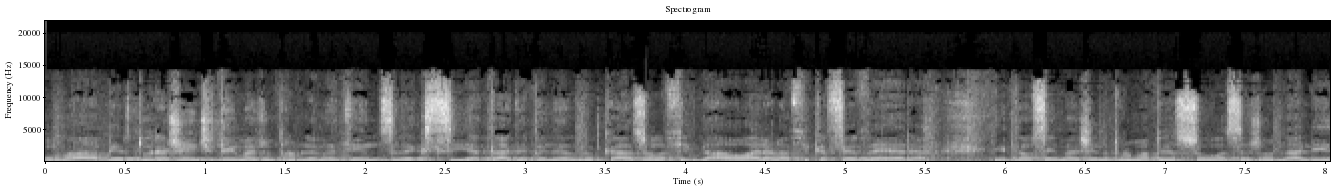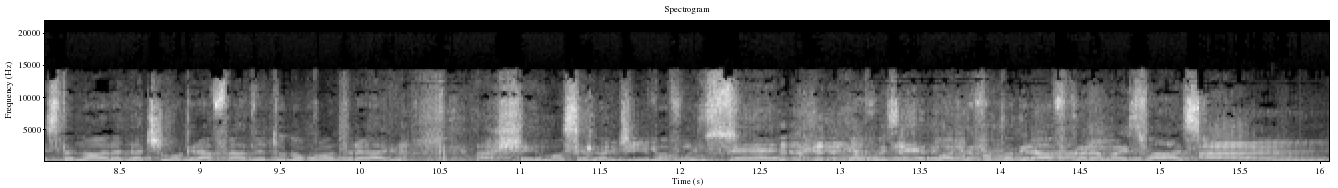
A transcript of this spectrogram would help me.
uma abertura. Gente, tem mais um problema, eu tenho dislexia, tá? Dependendo do caso, ela fica da hora, ela fica severa. Então você imagina para uma pessoa ser jornalista na hora da tilografar ver tudo ao contrário. Achei uma alternativa. Fui, é, eu fui ser repórter fotográfico, era mais fácil. Ah.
